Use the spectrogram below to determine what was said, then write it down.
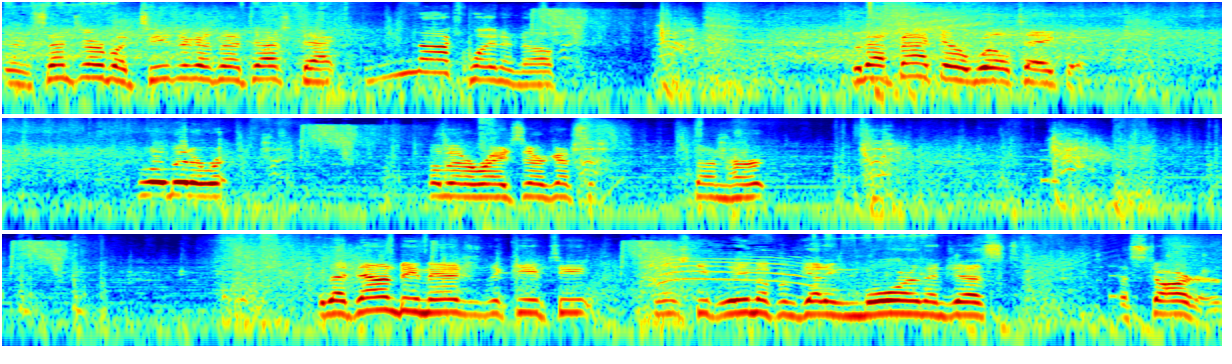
in center, but Teaser gets that dash attack. Not quite enough. But that back air will take it. A little bit of, ra- little bit of rage there gets done hurt. But that down B manages to keep T- manages to keep Lima from getting more than just a starter.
